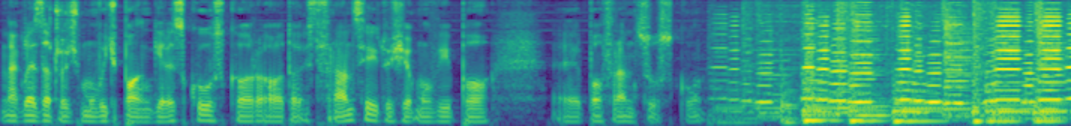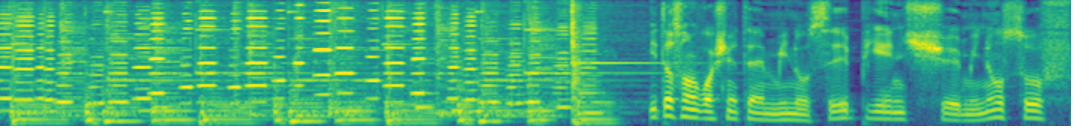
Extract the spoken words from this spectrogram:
nagle zacząć mówić po angielsku, skoro to jest Francja i tu się mówi po, po francusku. I to są właśnie te minusy. Pięć minusów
